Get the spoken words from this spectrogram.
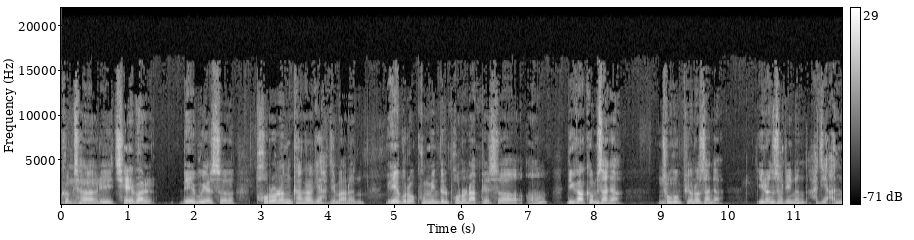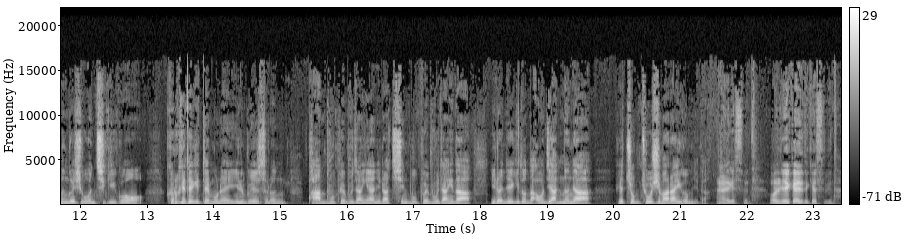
검찰이 제발 내부에서 토론은 강하게 하지만은 외부로 국민들 보는 앞에서 어? 네가 검사냐 조국 변호사냐 이런 소리는 하지 않는 것이 원칙이고 그렇게 되기 때문에 일부에서는 반부패 부장이 아니라 친부패 부장이다 이런 얘기도 나오지 않느냐 좀 조심하라 이겁니다. 알겠습니다. 오늘 여기까지 듣겠습니다.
